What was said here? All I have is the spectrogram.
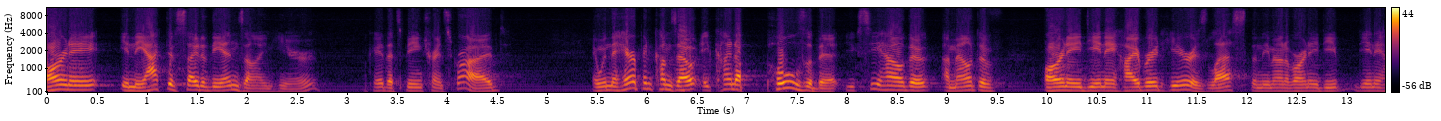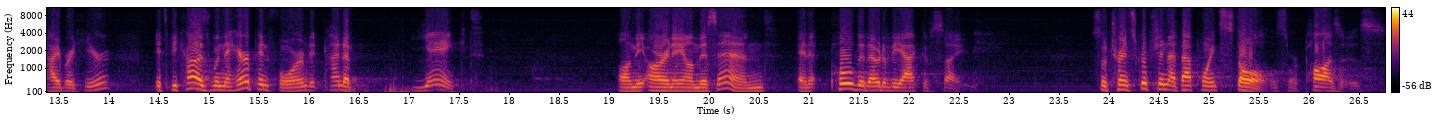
RNA in the active site of the enzyme here, okay, that's being transcribed. And when the hairpin comes out, it kind of pulls a bit. You see how the amount of RNA DNA hybrid here is less than the amount of RNA DNA hybrid here. It's because when the hairpin formed, it kind of yanked on the RNA on this end, and it pulled it out of the active site. So transcription at that point stalls or pauses.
